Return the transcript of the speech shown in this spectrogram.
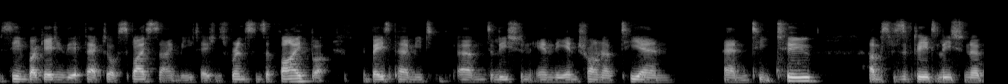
seen by gauging the effect of splice site mutations. For instance, a five base pair um, deletion in the intron of TN and T2, um, specifically a deletion of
